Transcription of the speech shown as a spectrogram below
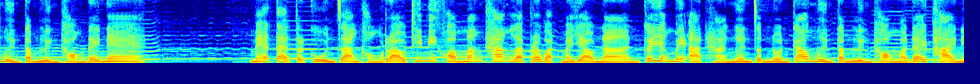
90,000ตำลึงทองได้แน่ แม้แต่ตระกูลจางของเราที่มีความมั่งคั่งและประวัติมายาวนาน ก็ยังไม่อาจหาเงินจำนวน 90,000ตำลึงทองมาได้ภายใน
